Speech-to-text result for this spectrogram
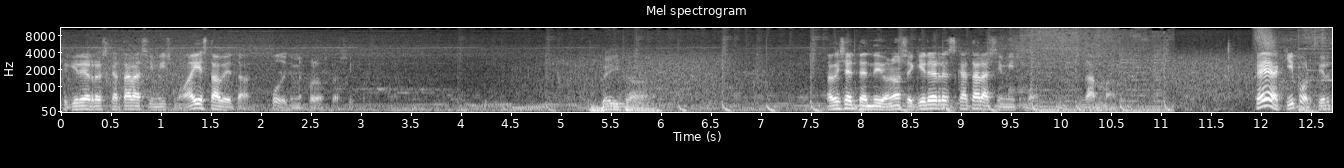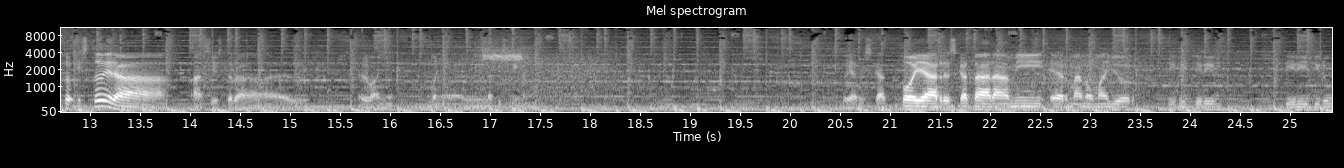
Se quiere rescatar a sí mismo. Ahí está Beta. Joder, que mejor está así. Beta. Habéis entendido, ¿no? Se quiere rescatar a sí mismo. Gamma. ¿Qué hay aquí, por cierto? Esto era... Ah, sí, esto era el, el baño. Bueno, el- la piscina. Voy a, rescat voy a rescatar a mi hermano mayor. Tiri, tiri, tiri, tirum.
